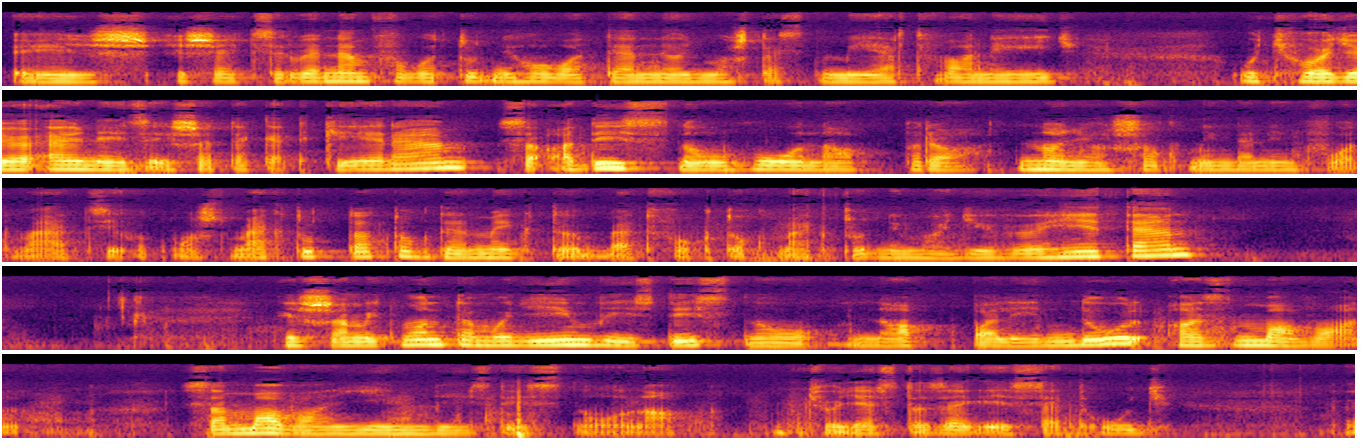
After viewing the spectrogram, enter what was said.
és, és egyszerűen nem fogod tudni hova tenni, hogy most ezt miért van így. Úgyhogy elnézéseteket kérem. Szóval a disznó hónapra nagyon sok minden információt most megtudtatok, de még többet fogtok megtudni majd jövő héten. És amit mondtam, hogy Jinvíz disznó nappal indul, az ma van. Szóval ma van Jinvíz disznó nap. Úgyhogy ezt az egészet úgy ö,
